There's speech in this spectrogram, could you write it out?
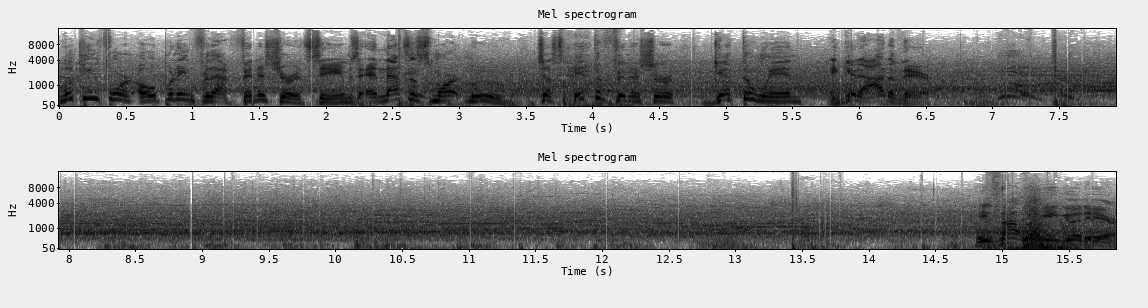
Looking for an opening for that finisher, it seems, and that's a smart move. Just hit the finisher, get the win, and get out of there. He's not looking good here.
